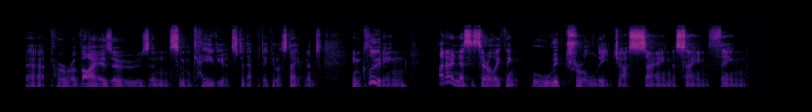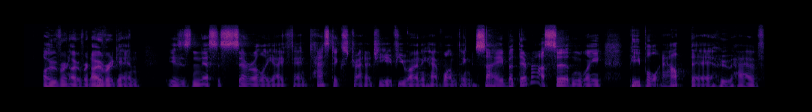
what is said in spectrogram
uh, provisos and some caveats to that particular statement, including I don't necessarily think literally just saying the same thing over and over and over again is necessarily a fantastic strategy if you only have one thing to say, but there are certainly people out there who have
